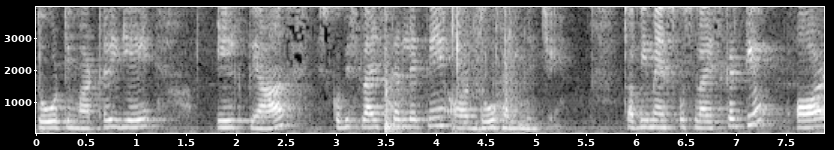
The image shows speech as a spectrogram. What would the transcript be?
दो टमाटर, ये एक प्याज, इसको भी स्लाइस कर लेते हैं और दो हरी मिर्चें। तो अभी मैं इसको स्लाइस करती हूँ और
